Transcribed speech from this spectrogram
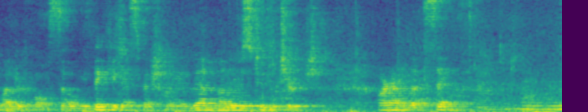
wonderful. So we're thinking especially of them, mothers to the church. All right, let's sing. Yeah.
